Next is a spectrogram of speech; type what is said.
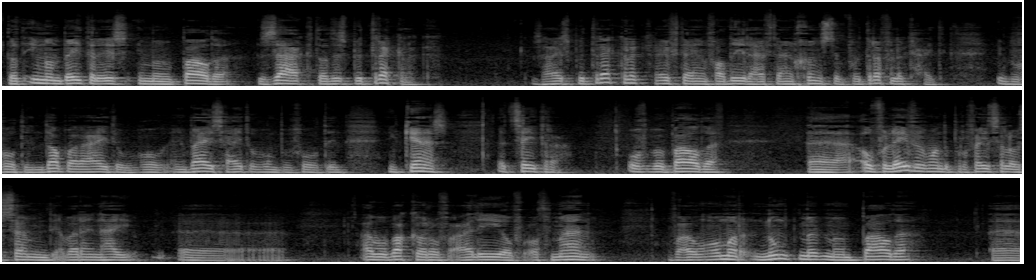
Dat iemand beter is in een bepaalde zaak, dat is betrekkelijk. Dus hij is betrekkelijk, heeft hij een fadila, heeft hij een gunst en voortreffelijkheid. Bijvoorbeeld in dapperheid, of bijvoorbeeld in wijsheid, of bijvoorbeeld in, in kennis, etc. Of bepaalde uh, overlevering van de profeet sallallahu waarin hij uh, Abu Bakr of Ali of Uthman of Abu Omar noemt met een bepaalde, uh,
